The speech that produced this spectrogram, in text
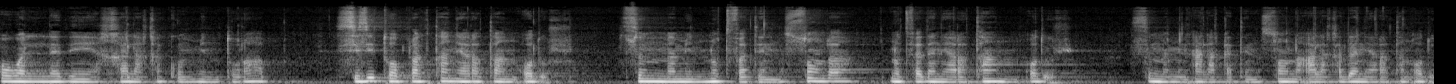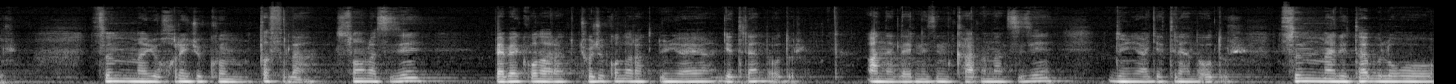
هُوَ الَّذ۪ي خَلَقَكُمْ مِنْ تُرَابٍ Sizi topraktan yaratan O'dur. ثُمَّ مِنْ نُطْفَةٍ Sonra nutfeden yaratan O'dur. ثُمَّ مِنْ عَلَقَةٍ Sonra alakadan yaratan O'dur. ثُمَّ يُخْرِجُكُمْ طِفْلًا Sonra sizi bebek olarak, çocuk olarak dünyaya getiren de O'dur. Annelerinizin karnından sizi dünyaya getiren de O'dur. ثُمَّ لِتَبْلُغُوا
